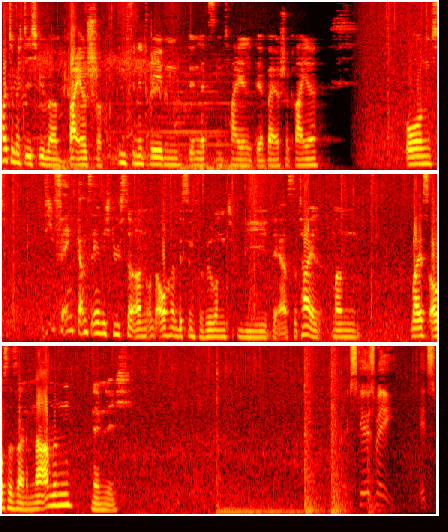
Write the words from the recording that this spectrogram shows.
Heute möchte ich über Bioshock Infinite reden, den letzten Teil der Bioshock-Reihe. Und die fängt ganz ähnlich düster an und auch ein bisschen verwirrend wie der erste Teil. Man weiß außer seinem Namen, nämlich Excuse me, it's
